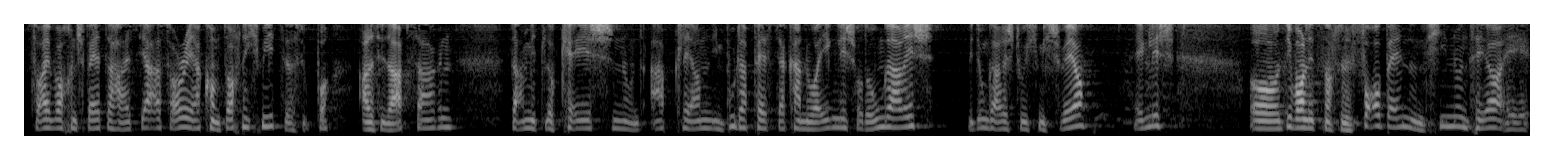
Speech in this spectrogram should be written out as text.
Zwei Wochen später heißt, ja, sorry, er kommt doch nicht mit. Ja, super, alles wieder absagen. Dann mit Location und abklären. In Budapest, er kann nur Englisch oder Ungarisch. Mit Ungarisch tue ich mich schwer. Englisch. Und die wollen jetzt noch eine Vorband und hin und her. Ey,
